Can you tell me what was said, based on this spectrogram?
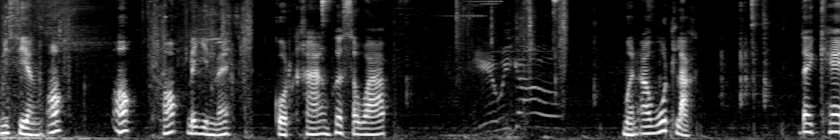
มีเสียงอ๊อกอ๊อกอ๊อกได้ยินไหม กดค้างเพื่อสวาปเหมือนอาวุธหลัก ได้แค่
